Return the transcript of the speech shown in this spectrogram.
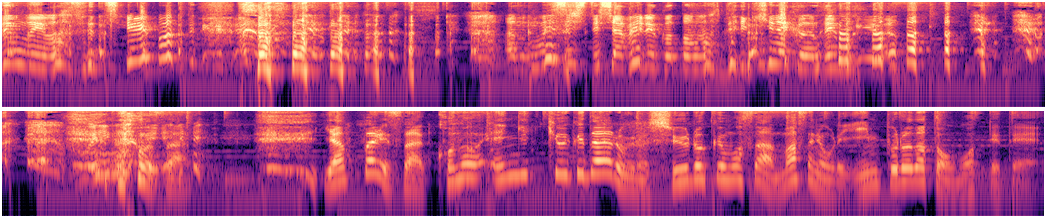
全部言わせてあの無視して喋ることもできなくはないんだけど。でもさやっぱりさこの演劇教育ダイアログの収録もさまさに俺インプロだと思ってて。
